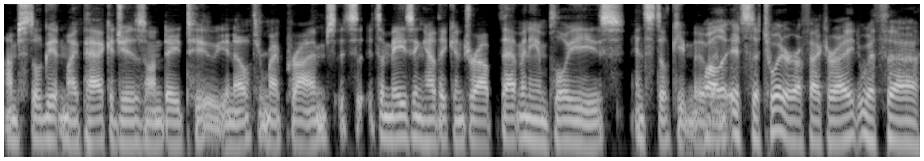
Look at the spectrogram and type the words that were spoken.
I'm still getting my packages on day 2, you know, through my primes. It's it's amazing how they can drop that many employees and still keep moving. Well, it's the Twitter effect, right? With uh,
